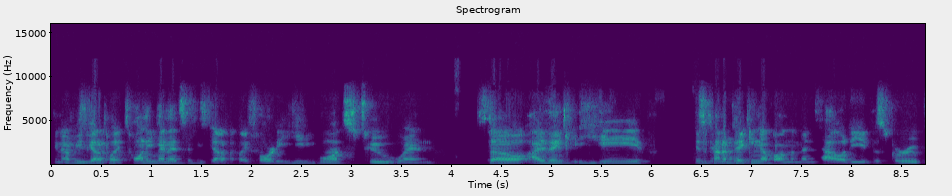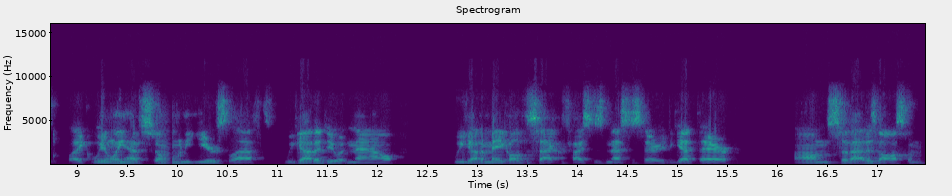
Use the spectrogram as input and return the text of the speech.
you know, if he's got to play 20 minutes, if he's got to play 40, he wants to win." So I think he is kind of picking up on the mentality of this group. Like, we only have so many years left. We got to do it now. We got to make all the sacrifices necessary to get there. Um, so that is awesome.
